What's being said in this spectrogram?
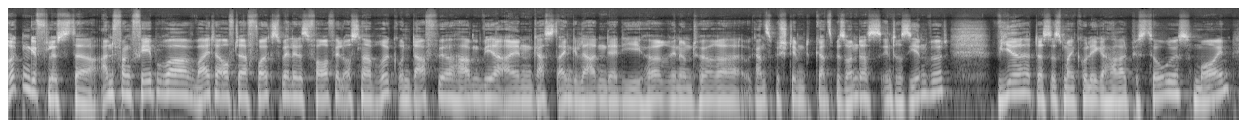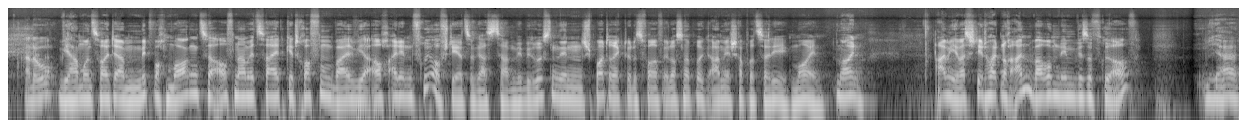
Brückengeflüster, Anfang Februar weiter auf der Erfolgswelle des VfL Osnabrück und dafür haben wir einen Gast eingeladen, der die Hörerinnen und Hörer ganz bestimmt ganz besonders interessieren wird. Wir, das ist mein Kollege Harald Pistorius, moin. Hallo. Wir haben uns heute am Mittwochmorgen zur Aufnahmezeit getroffen, weil wir auch einen Frühaufsteher zu Gast haben. Wir begrüßen den Sportdirektor des VfL Osnabrück, Amir Chapozadeh. Moin. Moin. Amir, was steht heute noch an? Warum nehmen wir so früh auf? Ja,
